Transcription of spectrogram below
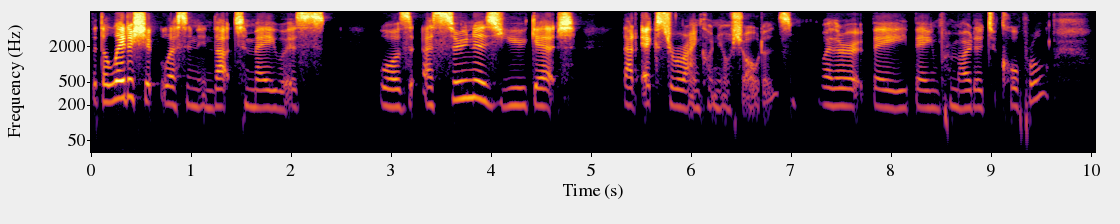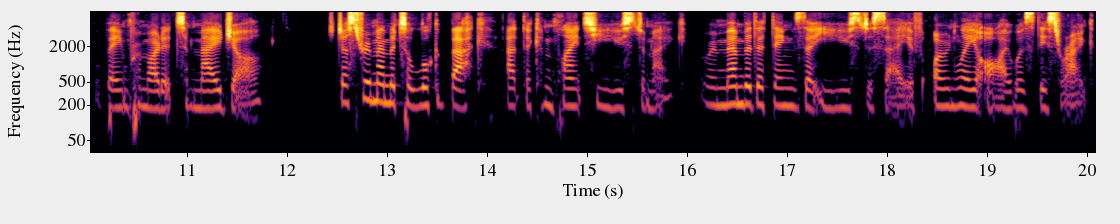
But the leadership lesson in that to me was was as soon as you get that extra rank on your shoulders, whether it be being promoted to corporal or being promoted to major, just remember to look back at the complaints you used to make. Remember the things that you used to say. If only I was this rank,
